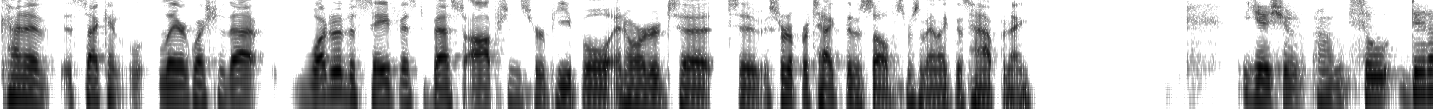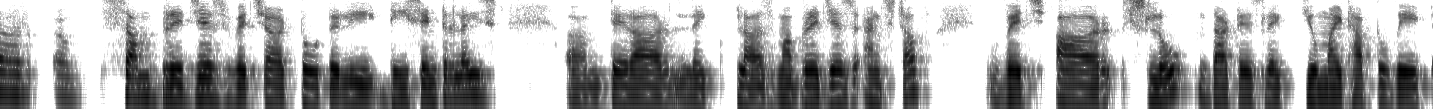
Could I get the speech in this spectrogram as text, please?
kind of second layer question to that, what are the safest best options for people in order to to sort of protect themselves from something like this happening? Yeah, sure. Um, so there are um, some bridges which are totally decentralized. Um, there are like plasma bridges and stuff which are slow that is like you might have to wait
